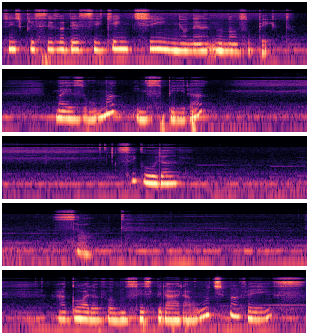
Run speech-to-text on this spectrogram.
a gente precisa desse quentinho né, no nosso peito. Mais uma, inspira, segura, Agora vamos respirar a última vez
